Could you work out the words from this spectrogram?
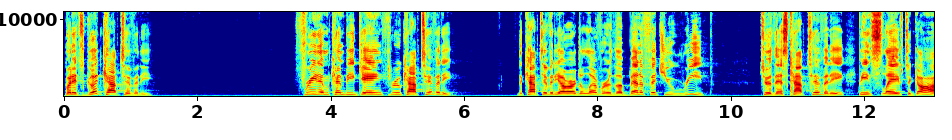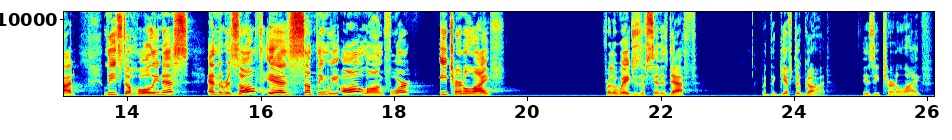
But it's good captivity. Freedom can be gained through captivity. The captivity of our deliverer, the benefit you reap to this captivity, being slave to God, leads to holiness and the result is something we all long for eternal life. For the wages of sin is death, but the gift of God is eternal life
